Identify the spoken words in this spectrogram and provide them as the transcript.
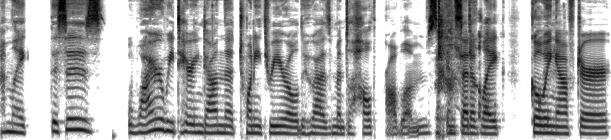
I'm like, this is why are we tearing down the 23 year old who has mental health problems instead of like going after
